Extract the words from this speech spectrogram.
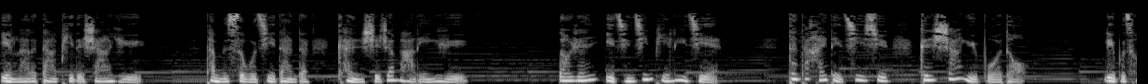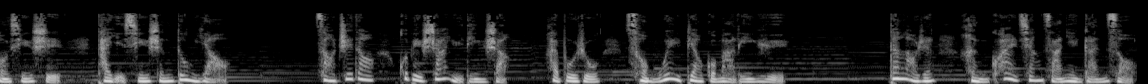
引来了大批的鲨鱼，他们肆无忌惮的啃食着马林鱼。老人已经精疲力竭，但他还得继续跟鲨鱼搏斗。力不从心时，他也心生动摇。早知道会被鲨鱼盯上，还不如从未钓过马林鱼。但老人很快将杂念赶走，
